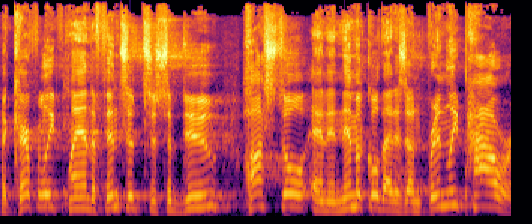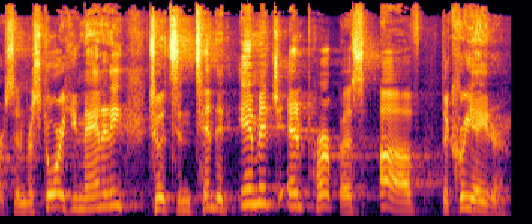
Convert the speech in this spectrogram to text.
a carefully planned offensive to subdue hostile and inimical, that is, unfriendly powers and restore humanity to its intended image and purpose of the Creator.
